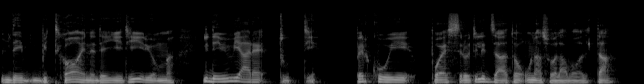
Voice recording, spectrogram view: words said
dei bitcoin, degli ethereum, li devi inviare tutti. Per cui può essere utilizzato una sola volta.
